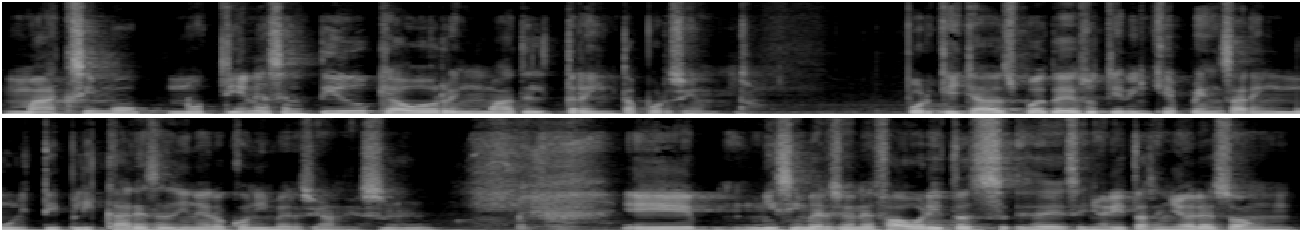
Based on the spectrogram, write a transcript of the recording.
máximo, no tiene sentido que ahorren más del 30% porque ya después de eso tienen que pensar en multiplicar ese dinero con inversiones. Eh, mis inversiones favoritas, eh, señoritas, señores, son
